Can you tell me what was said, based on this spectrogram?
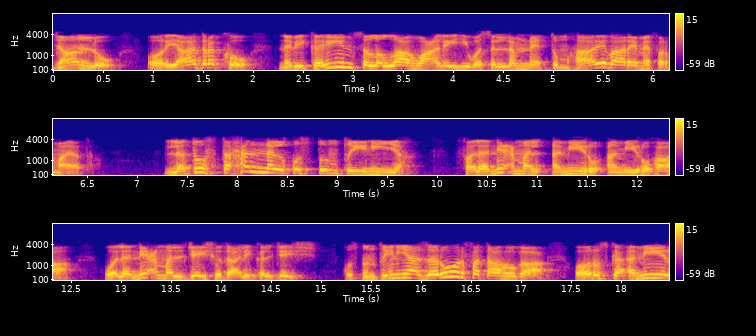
جان لو اور یاد رکھو، نبی کریم صلی اللہ علیہ وسلم نے تمہارے بارے میں فرمایا تھا۔ لطف تحن القسطنطینیہ فلنعم الامیر امیرها ولنعم الجیش ذلك الجیش قسطنطینیہ ضرور فتح ہوگا اور اس کا امیر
